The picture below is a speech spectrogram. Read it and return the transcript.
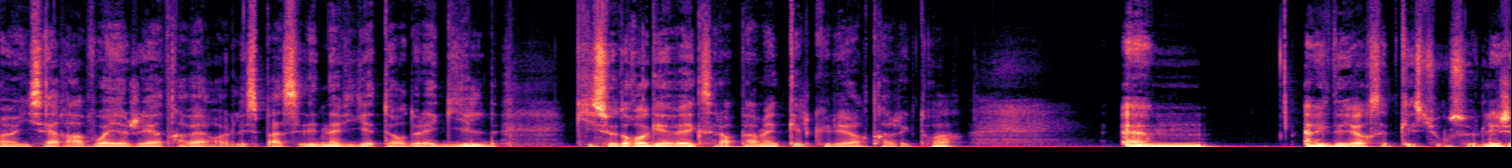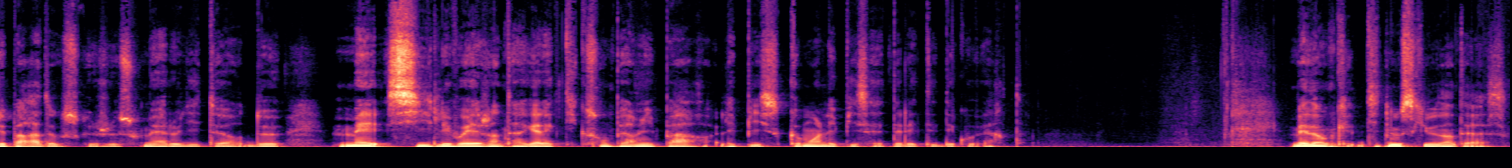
euh, il sert à voyager à travers l'espace et les navigateurs de la guilde qui se droguent avec, ça leur permet de calculer leur trajectoire. avec d'ailleurs cette question, ce léger paradoxe que je soumets à l'auditeur de mais si les voyages intergalactiques sont permis par l'épice, comment l'épice a-t-elle été découverte? Mais donc, dites-nous ce qui vous intéresse.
